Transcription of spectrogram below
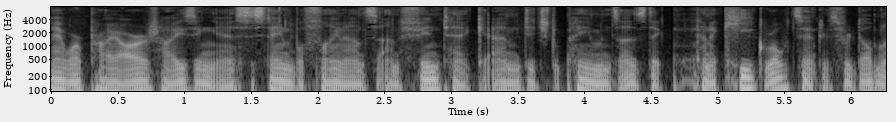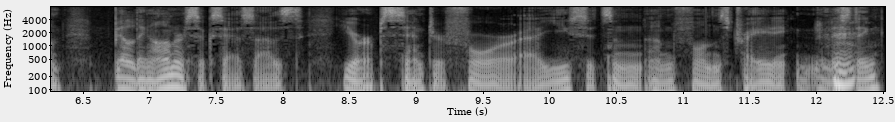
Uh, we're prioritising uh, sustainable finance and fintech and digital payments as the kind of key growth centres for Dublin building on our success as Europe's centre for uh, UCITS and, and funds trading mm-hmm. listing,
